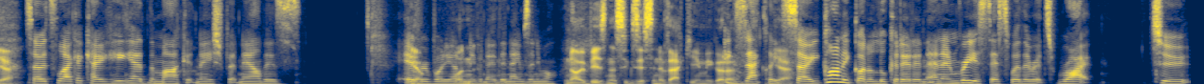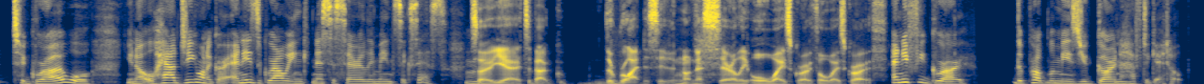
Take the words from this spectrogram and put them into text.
Yeah. So it's like, okay, he had the market niche, but now there's everybody. I don't even know their names anymore. No business exists in a vacuum. You got to Exactly. Yeah. So you kind of got to look at it and, and, and reassess whether it's right to to grow or you know or how do you want to grow and is growing necessarily mean success Hmm. So yeah, it's about the right decision, not necessarily always growth, always growth. and if you grow the problem is you're going to have to get help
